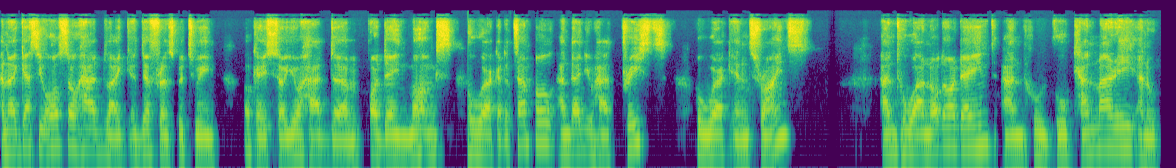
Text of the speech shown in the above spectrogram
And I guess you also had like a difference between Okay, so you had um, ordained monks who work at a temple, and then you had priests who work in shrines. and who are not ordained and who, who can marry and who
